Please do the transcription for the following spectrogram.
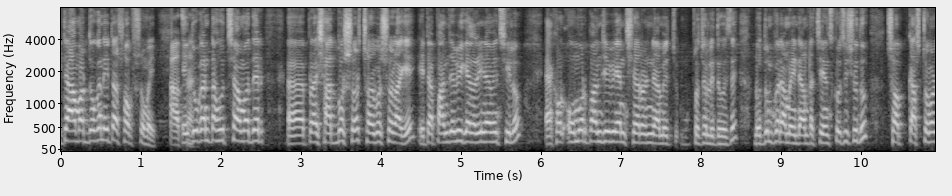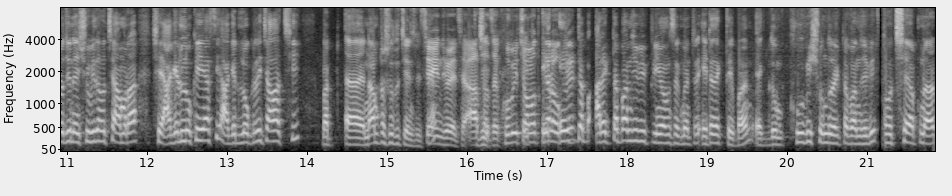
এটা আমার দোকান এটা সব সময় আচ্ছা। এই দোকানটা হচ্ছে আমাদের প্রায় সাত বছর ছয় বছর আগে। এটা পাঞ্জাবি গ্যালারি নামে ছিল। এখন ওমর পাঞ্জাবি অ্যান্ড শেয়ারনি নামে প্রচলিত হয়েছে। নতুন করে আমরা এই নামটা চেঞ্জ করছি শুধু। সব কাস্টমারের জন্য এই সুবিধা হচ্ছে আমরা সেই আগের লোকেই আছি আগের লোকেরই চালাচ্ছি বাট নামটা শুধু চেঞ্জ হয়েছে। চেঞ্জ হয়েছে। আচ্ছা আচ্ছা খুবই চমৎকার ওকে। একটা আরেকটা পাঞ্জাবি প্রিমিয়াম সেগমেন্টের এটা দেখতে পারেন একদম খুবই সুন্দর একটা পাঞ্জাবি। হচ্ছে আপনার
